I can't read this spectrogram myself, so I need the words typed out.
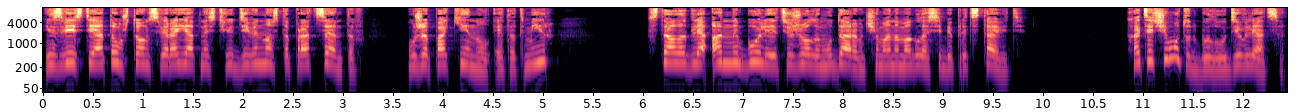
Известие о том, что он с вероятностью 90% уже покинул этот мир, стало для Анны более тяжелым ударом, чем она могла себе представить. Хотя чему тут было удивляться?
